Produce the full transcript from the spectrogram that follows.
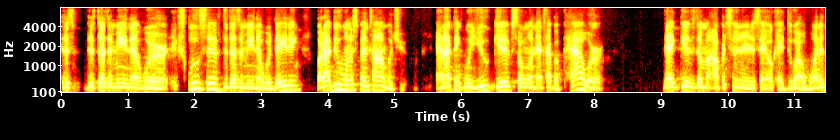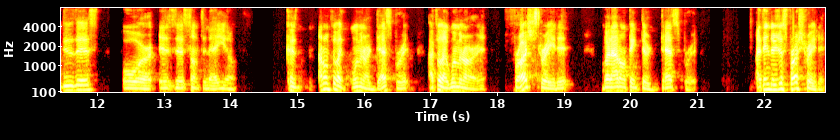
This this doesn't mean that we're exclusive. This doesn't mean that we're dating. But I do want to spend time with you. And I think when you give someone that type of power, that gives them an opportunity to say, okay, do I want to do this, or is this something that you know? Because I don't feel like women are desperate. I feel like women are frustrated, but I don't think they're desperate. I think they're just frustrated.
